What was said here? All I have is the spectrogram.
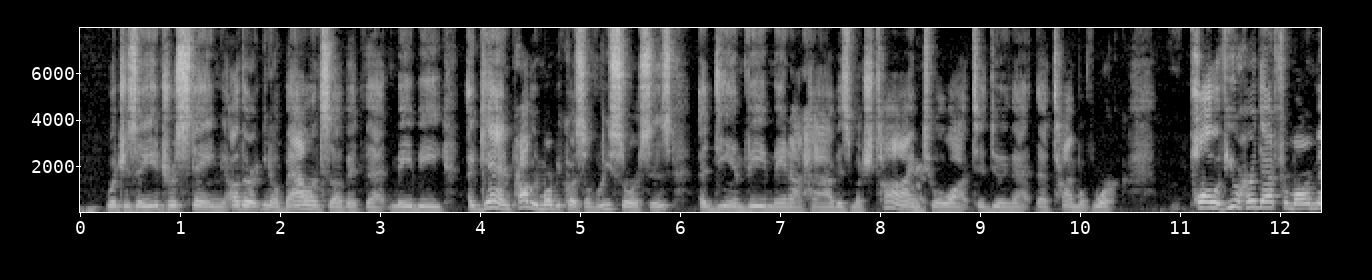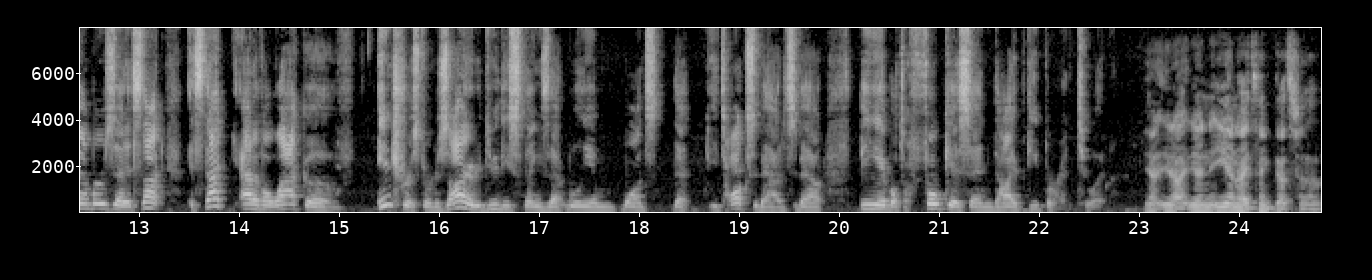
mm-hmm. which is a interesting other you know balance of it that maybe again probably more because of resources a DMV may not have as much time right. to allot to doing that that time of work. Paul, have you heard that from our members that it's not it's not out of a lack of interest or desire to do these things that William wants that he talks about. It's about being able to focus and dive deeper into it. Yeah, you know, and Ian, I think that's a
